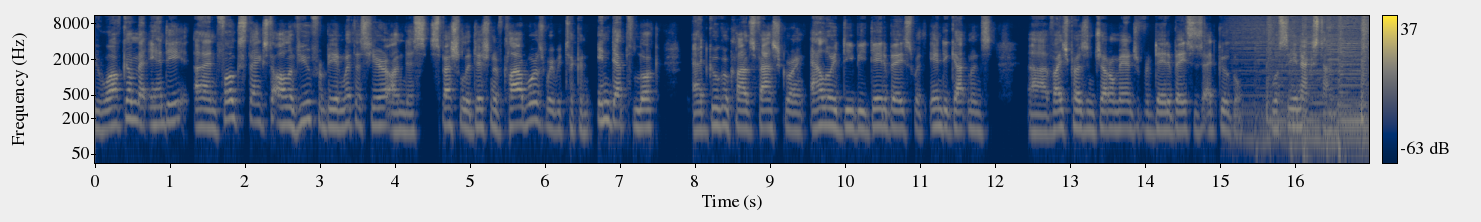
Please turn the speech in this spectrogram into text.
You're welcome, Andi. And folks, thanks to all of you for being with us here on this special edition of Cloud Wars, where we took an in depth look at Google Cloud's fast growing AlloyDB database with Andi Gutmans, uh, Vice President General Manager for Databases at Google. We'll see you next time.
